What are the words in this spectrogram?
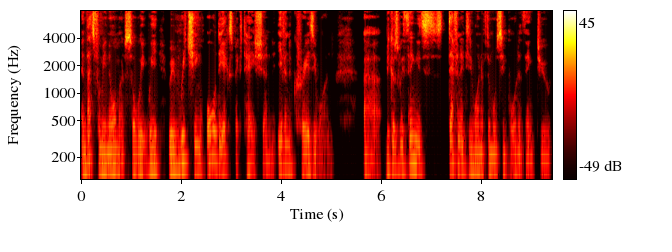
and that's for me normal. So we, we, we're reaching all the expectation, even the crazy one. Uh, because we think it's definitely one of the most important thing to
